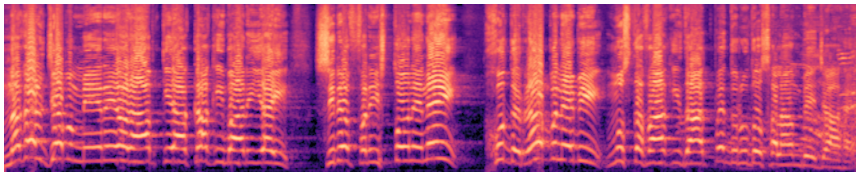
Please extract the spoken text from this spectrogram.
मगर जब मेरे और आपके आका की बारी आई सिर्फ़ फरिश्तों ने नहीं खुद रब ने भी मुस्तफ़ा की जात पे दरुद सलाम भेजा है।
